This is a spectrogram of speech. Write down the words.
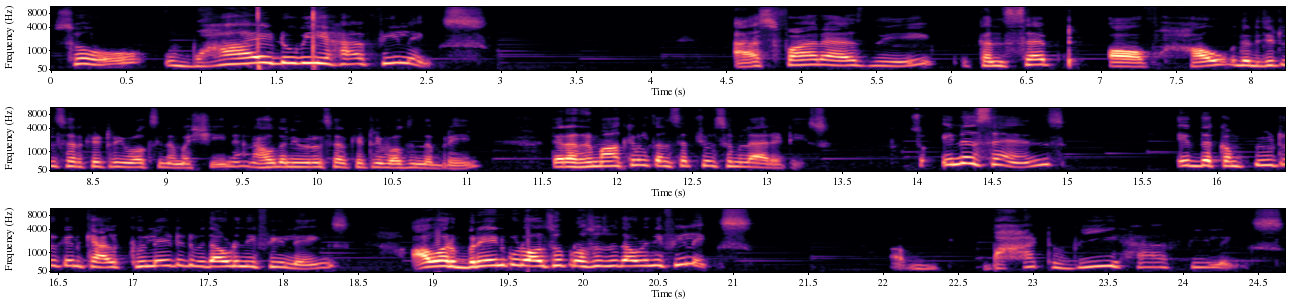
So, why do we have feelings? As far as the concept of how the digital circuitry works in a machine and how the neural circuitry works in the brain, there are remarkable conceptual similarities. So, in a sense, if the computer can calculate it without any feelings, our brain could also process without any feelings. Uh, but we have feelings.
